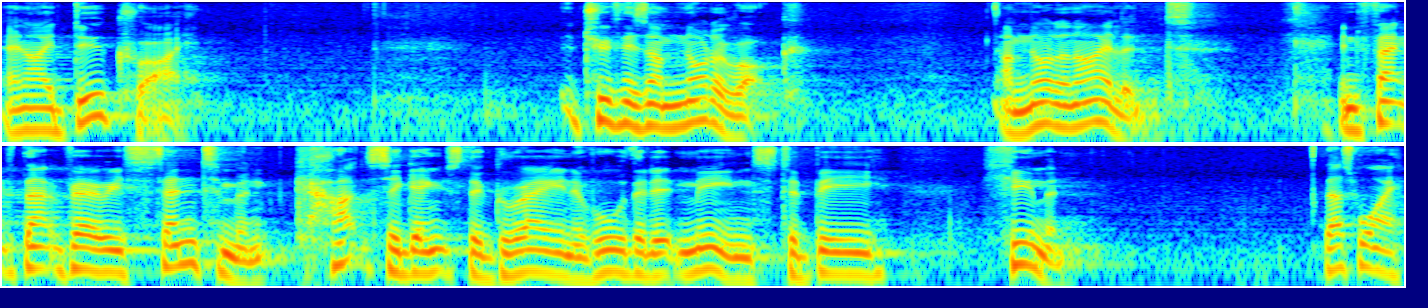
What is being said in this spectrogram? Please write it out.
and I do cry. The truth is, I'm not a rock, I'm not an island. In fact, that very sentiment cuts against the grain of all that it means to be human. That's why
